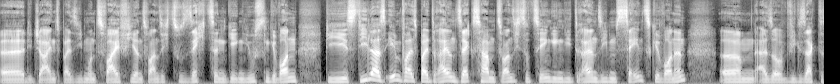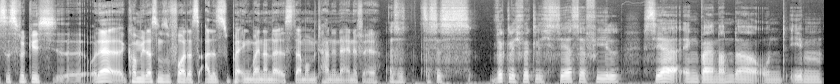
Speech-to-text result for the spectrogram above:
Äh, die Giants bei 7 und 2, 24 zu 16 gegen Houston gewonnen. Die Steelers ebenfalls bei 3 und 6 haben 20 zu 10 gegen die 3 und 7 Saints gewonnen. Ähm, also, wie gesagt, das ist wirklich, äh, oder kommt mir das nur so vor, dass alles super eng beieinander ist da momentan in der NFL? Also, das ist wirklich, wirklich sehr, sehr viel sehr eng beieinander und eben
